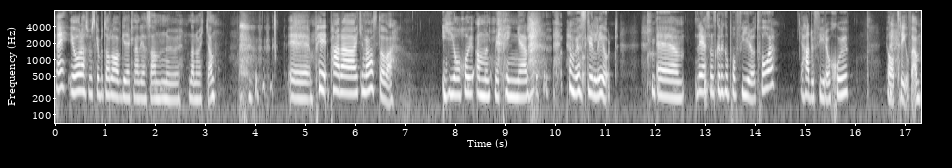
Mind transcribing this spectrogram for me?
Nej, jag och Rasmus ska betala av Greklandresan nu denna veckan. eh, Paraknas då va? jag har ju använt mer pengar än vad jag skulle gjort. Eh, resan skulle gå på 4 och 2. Jag hade 4 och 7. Jag har 3 och 5.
